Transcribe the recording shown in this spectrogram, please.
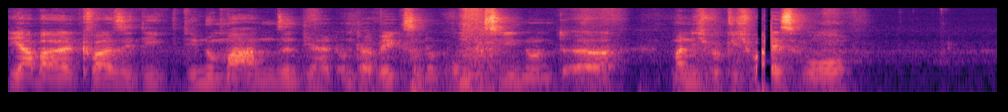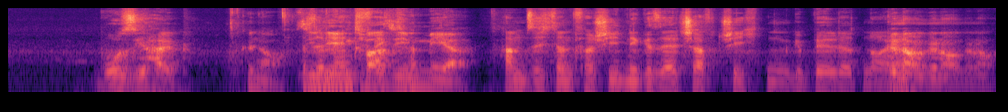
die aber halt quasi die die Nomaden sind, die halt unterwegs sind und rumziehen und äh, man nicht wirklich weiß, wo wo sie halt Genau. Sie Also leben quasi im Meer. Haben sich dann verschiedene Gesellschaftsschichten gebildet, neu. Genau, genau, genau.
